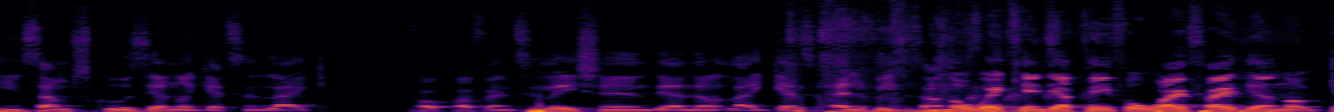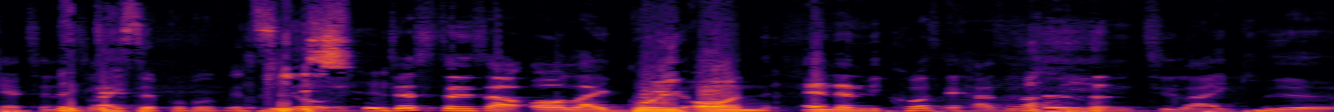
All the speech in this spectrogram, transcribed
in some schools, they're not getting like proper ventilation, they're not like get elevators are not working, they are paying for Wi Fi, they are not getting it's like proper you ventilation. know, these things are all like going on. And then because it hasn't been to like Yeah.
